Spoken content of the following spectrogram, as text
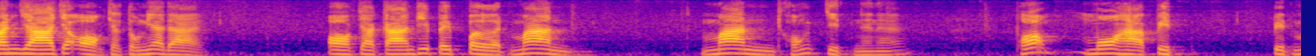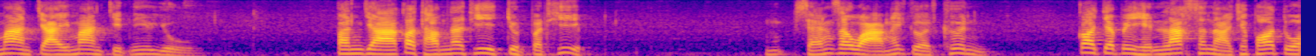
ปัญญาจะออกจากตรงนี้ได้ ออกจากการที่ไปเปิดม่านม่านของจิตเนี่ยนะเพราะโมหะปิดปิดม่านใจม่านจิตนี้อยู่ ปัญญาก็ทำหน้าที่จุดประทีป แสงสว่างให้เกิดขึ้น ก็จะไปเห็นลักษณะเฉพาะตัว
